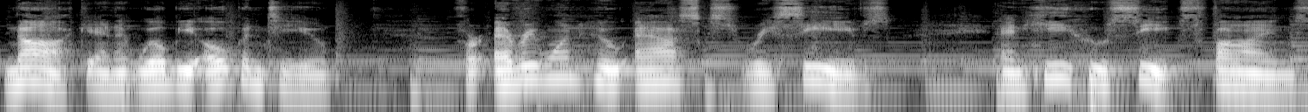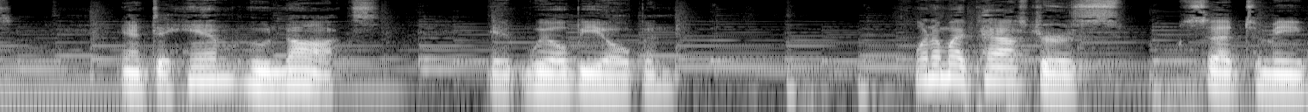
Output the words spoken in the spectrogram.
Knock, and it will be open to you. For everyone who asks receives, and he who seeks finds, and to him who knocks it will be open. One of my pastors said to me,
